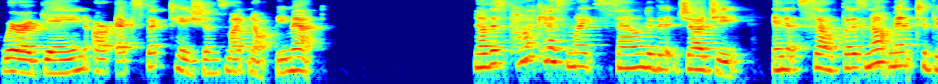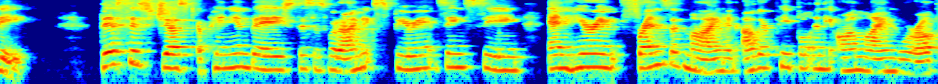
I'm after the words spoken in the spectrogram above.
where, again, our expectations might not be met. Now, this podcast might sound a bit judgy in itself, but it's not meant to be. This is just opinion based. This is what I'm experiencing, seeing, and hearing friends of mine and other people in the online world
